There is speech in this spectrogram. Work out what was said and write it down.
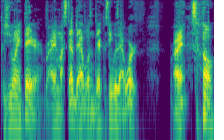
because you ain't there, right? And my stepdad wasn't there because he was at work, right? So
